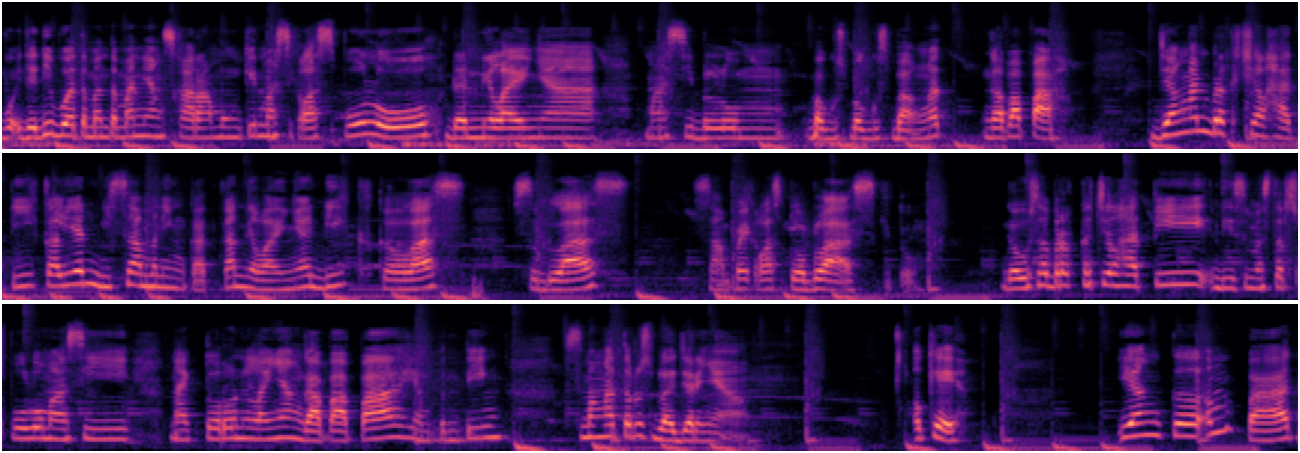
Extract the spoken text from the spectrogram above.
Bu jadi buat teman-teman yang sekarang mungkin masih kelas 10 dan nilainya masih belum bagus-bagus banget nggak apa-apa. Jangan berkecil hati kalian bisa meningkatkan nilainya di kelas 11 sampai kelas 12 gitu nggak usah berkecil hati di semester 10 masih naik turun nilainya nggak apa-apa. Yang penting semangat terus belajarnya. Oke yang keempat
